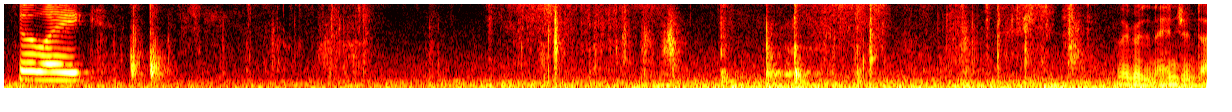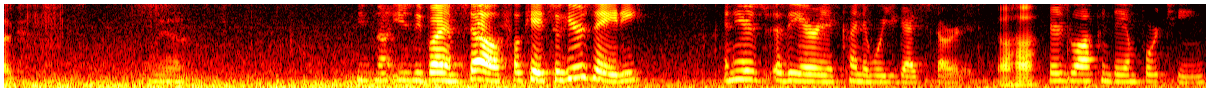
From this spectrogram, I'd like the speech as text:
So like, there goes an engine, Doug. Yeah. he's not usually by himself. Okay, so here's 80, and here's the area kind of where you guys started. Uh huh. Here's Lock and Dam 14.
